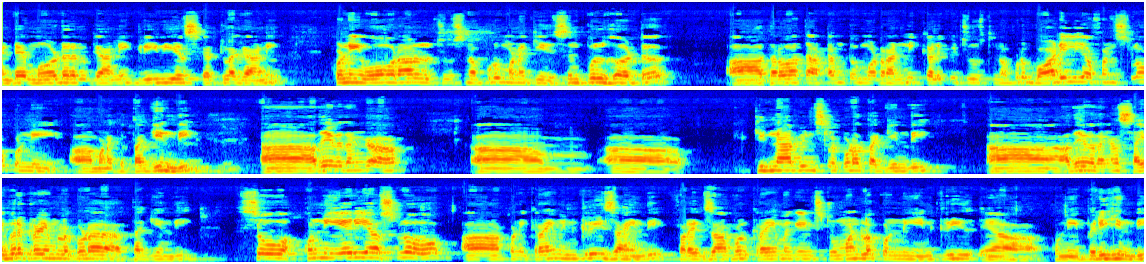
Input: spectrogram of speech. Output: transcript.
అంటే మర్డర్ కానీ గ్రీవియస్ అట్లా కానీ కొన్ని ఓవరాల్ చూసినప్పుడు మనకి సింపుల్ హర్ట్ ఆ తర్వాత అటెంప్ట్ మోటర్ అన్ని కలిపి చూస్తున్నప్పుడు బాడీలీ అఫెన్స్లో కొన్ని మనకు తగ్గింది. అదేవిధంగా కిడ్నాపింగ్స్లో కూడా తగ్గింది. అదే అదేవిధంగా సైబర్ క్రైమ్లో కూడా తగ్గింది. సో కొన్ని ఏరియాస్లో కొన్ని క్రైమ్ ఇంక్రీజ్ అయింది. ఫర్ ఎగ్జాంపుల్ క్రైమ్ అగెయిన్స్ట్ ఉమెన్లో కొన్ని ఇంక్రీజ్ కొన్ని పెరిగింది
